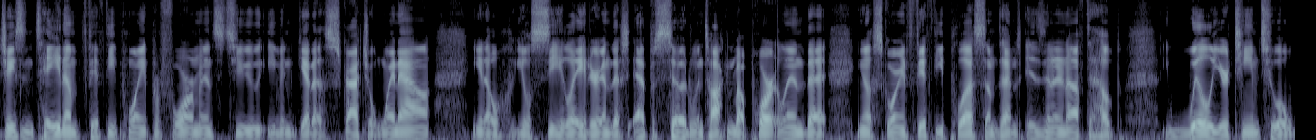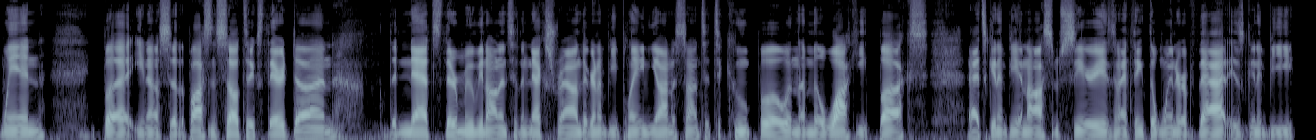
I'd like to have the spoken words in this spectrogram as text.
Jayson Tatum 50 point performance to even get a scratch a win out. You know, you'll see later in this episode when talking about Portland that, you know, scoring 50 plus sometimes isn't enough to help will your team to a win. But, you know, so the Boston Celtics, they're done the Nets, they're moving on into the next round. They're going to be playing Giannis Antetokounmpo and the Milwaukee Bucks. That's going to be an awesome series, and I think the winner of that is going to be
